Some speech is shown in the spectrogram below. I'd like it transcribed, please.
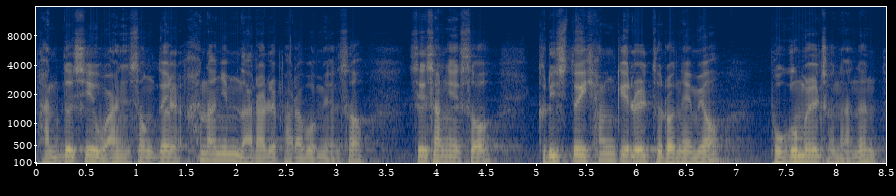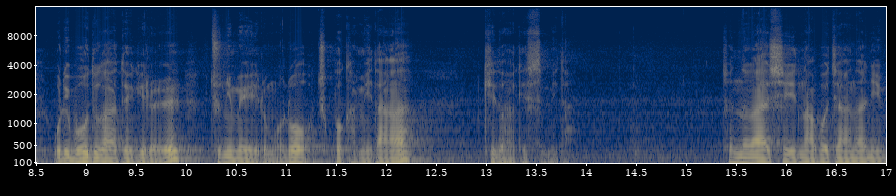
반드시 완성될 하나님 나라를 바라보면서 세상에서 그리스도의 향기를 드러내며 복음을 전하는 우리 모두가 되기를 주님의 이름으로 축복합니다. 기도하겠습니다. 전능하신 아버지 하나님,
